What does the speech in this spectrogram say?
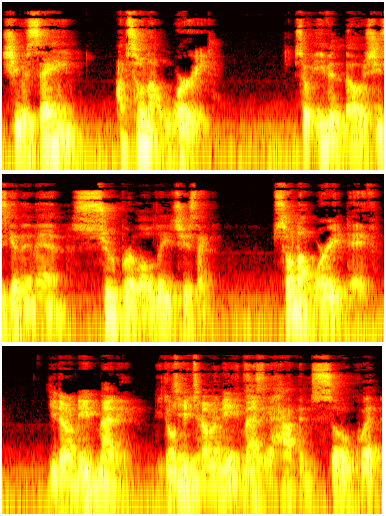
She was saying, I'm still not worried. So even though she's getting in super low leads, she's like, still not worried, Dave. You don't need many. You don't You need don't many need many. It happens so quick.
